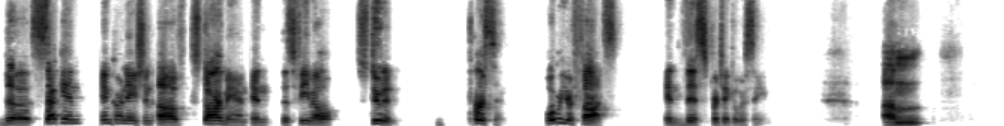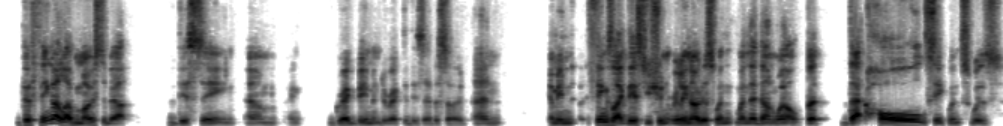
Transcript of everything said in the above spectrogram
the second incarnation of Starman in this female student person. What were your thoughts in this particular scene? Um, the thing I love most about this scene, um, Greg Beeman directed this episode, and I mean things like this you shouldn't really notice when when they're done well, but that whole sequence was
